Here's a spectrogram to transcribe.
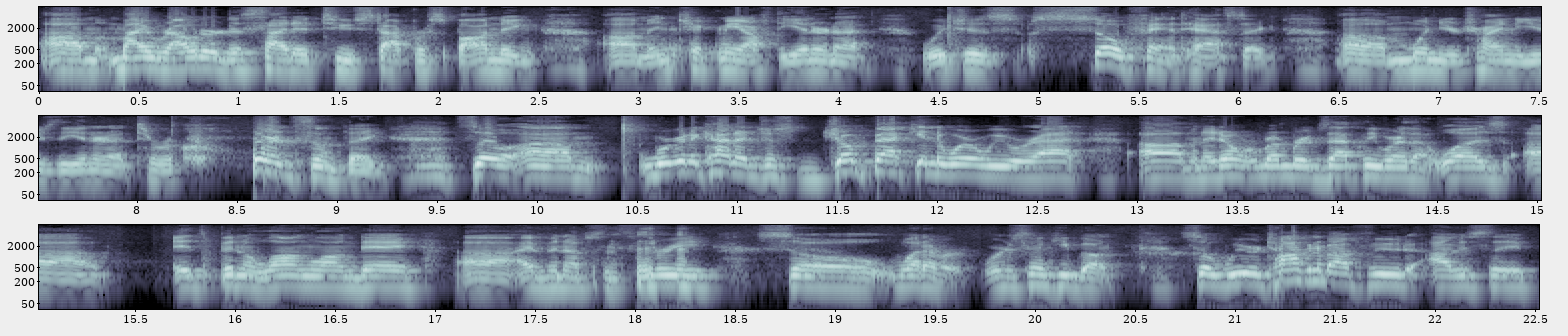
Um, my router decided to stop responding um, and kick me off the internet, which is so fantastic um, when you're trying to use the internet to record something. So um, we're going to kind of just jump back into where we were at, um, and I don't remember exactly where that was. Uh, it's been a long, long day. Uh, I've been up since three, so whatever. We're just gonna keep going. So we were talking about food, obviously.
